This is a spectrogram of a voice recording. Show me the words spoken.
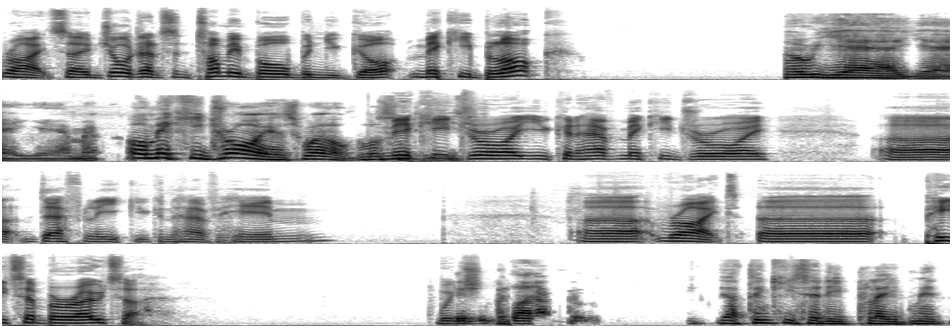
right, so George Anderson, Tommy Baldwin, you got Mickey Block, Oh, yeah, yeah, yeah. Oh, Mickey Droy as well, wasn't Mickey he? Droy. You can have Mickey Droy. Uh, definitely, you can have him. Uh, right, uh, Peter Barota. Which. I think he said he played mid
